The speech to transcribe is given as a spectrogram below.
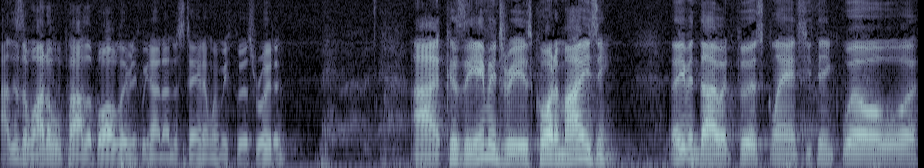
Uh, this is a wonderful part of the Bible, even if we don't understand it when we first read it, because uh, the imagery is quite amazing. Even though at first glance you think, well,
